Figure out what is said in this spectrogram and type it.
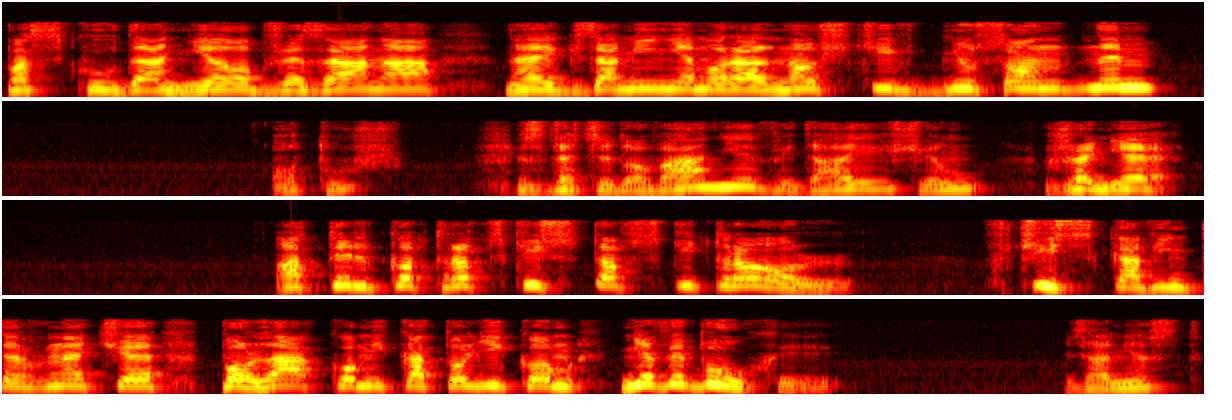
Paskuda nieobrzezana, na egzaminie moralności w dniu sądnym? Otóż zdecydowanie wydaje się, że nie. A tylko trockistowski troll wciska w internecie Polakom i katolikom nie wybuchy. Zamiast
